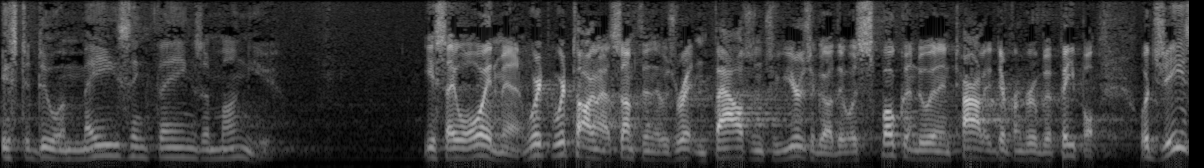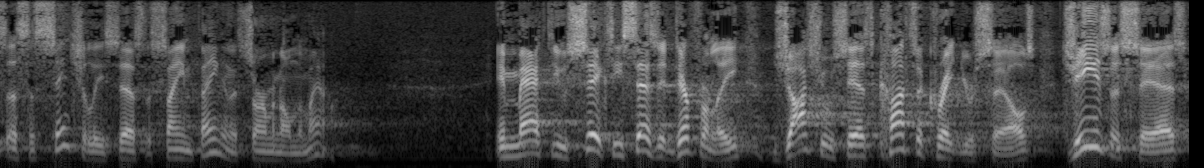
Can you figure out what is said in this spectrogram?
is to do amazing things among you. You say, well, wait a minute. We're, we're talking about something that was written thousands of years ago that was spoken to an entirely different group of people. Well, Jesus essentially says the same thing in the Sermon on the Mount. In Matthew 6, he says it differently. Joshua says, consecrate yourselves. Jesus says,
